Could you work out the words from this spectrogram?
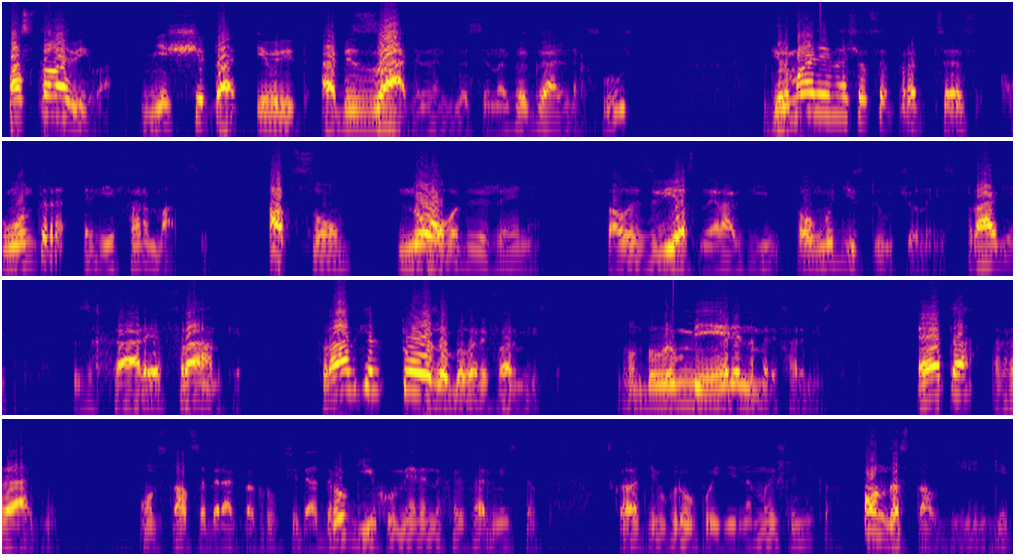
постановила не считать иврит обязательным для синагогальных служб, в Германии начался процесс контрреформации. Отцом нового движения стал известный раввин, талмудист и ученый из Праги, Захария Франкель. Франкель тоже был реформистом, но он был умеренным реформистом. Это разница. Он стал собирать вокруг себя других умеренных реформистов, сколотив группу единомышленников. Он достал деньги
